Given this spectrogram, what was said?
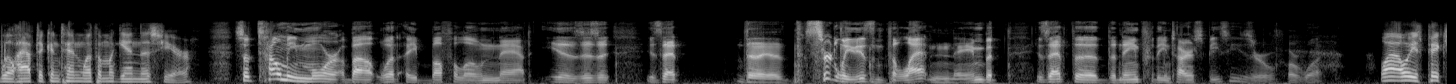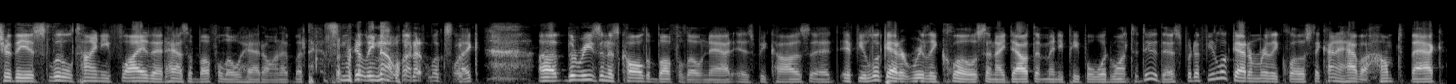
we'll have to contend with them again this year. So tell me more about what a buffalo gnat is. Is it is that the certainly isn't the Latin name, but is that the the name for the entire species or or what? Well, I always picture this little tiny fly that has a buffalo head on it, but that's really not what it looks like. Uh, the reason it's called a buffalo gnat is because it, if you look at it really close, and I doubt that many people would want to do this, but if you looked at them really close, they kind of have a humped back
